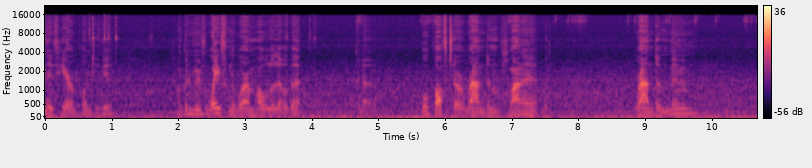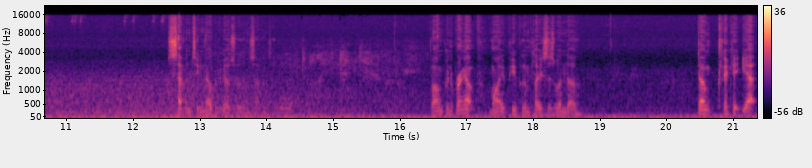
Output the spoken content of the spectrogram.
live here point of view. So I'm going to move away from the wormhole a little bit. I'm going to warp off to a random planet with random moon 70. Nobody goes within 70. But I'm going to bring up my people in places window. Don't click it yet.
